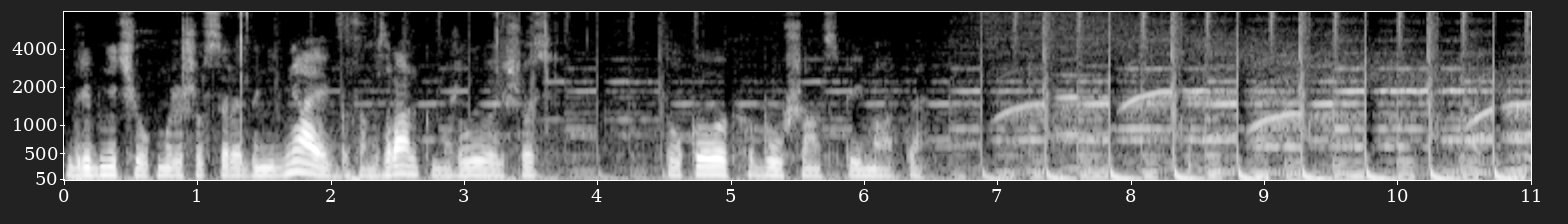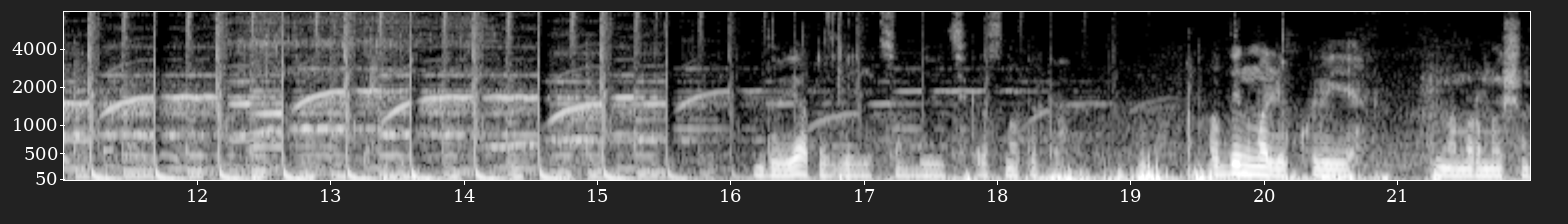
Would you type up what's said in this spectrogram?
дрібнячок. Може що всередині дня, якби там зранку, можливо, і щось толкове б був шанс спіймати. Дев'ята, здається, дивіться, красноперка. Один малюк клює на Мармишин.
